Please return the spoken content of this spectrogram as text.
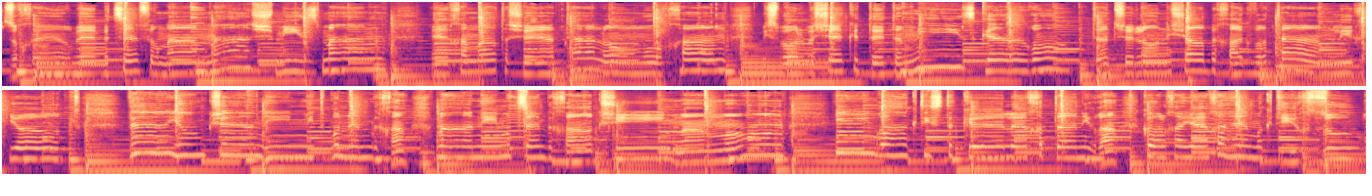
זוכר בבית ספר ממש מזמן איך אמרת שאתה לא מוכן לסבול בשקט את המסגרות. עד שלא נשאר בך כבר טעם לחיות. והיום כשאני מתבונן בך מה אני מוצא בך? רק שיממון. אם רק תסתכל איך אתה נראה כל חייך הם רק תחזוק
